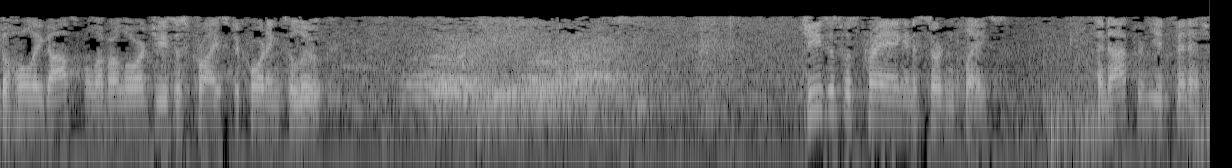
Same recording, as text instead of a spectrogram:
The Holy Gospel of our Lord Jesus Christ according to Luke. Jesus was praying in a certain place, and after he had finished,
